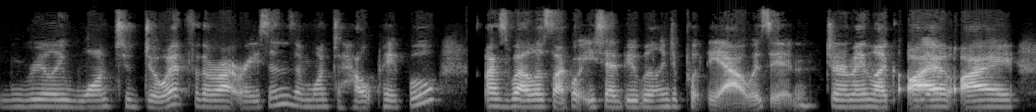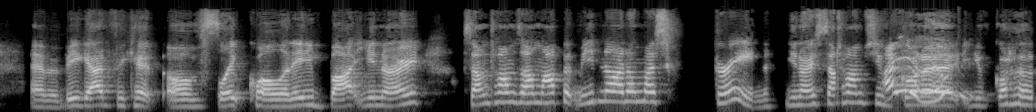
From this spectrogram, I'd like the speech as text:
really want to do it for the right reasons and want to help people, as well as like what you said, be willing to put the hours in. Do you know what I mean? Like yeah. I I am a big advocate of sleep quality, but you know, sometimes I'm up at midnight on my screen. You know, sometimes you've got to you've got to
